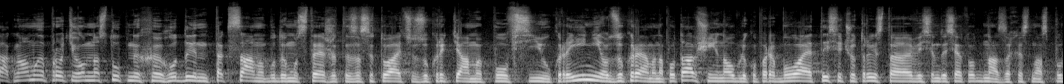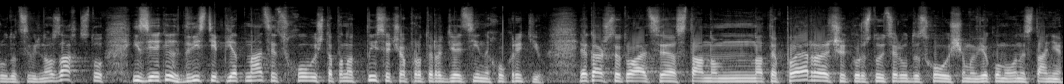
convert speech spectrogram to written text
Так, ну а ми протягом наступних годин так само будемо стежити за ситуацією з укриттями по всій Україні. От, зокрема, на Полтавщині на обліку перебуває 1381 захисна споруда цивільного захисту, із яких 215 сховищ та понад тисяча протирадіаційних укриттів. Яка ж ситуація станом на тепер? Чи користуються люди сховищами, в якому вони стані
